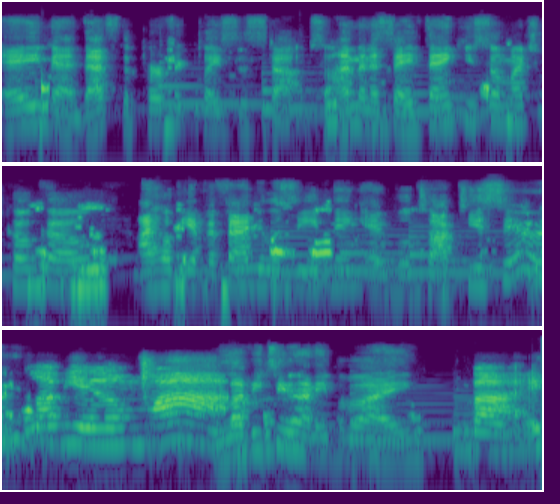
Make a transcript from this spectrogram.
Amen. That's the perfect place to stop. So I'm going to say thank you so much, Coco. I hope you have a fabulous evening and we'll talk to you soon. Love you. Mwah. Love you too, honey. Bye bye. Bye.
